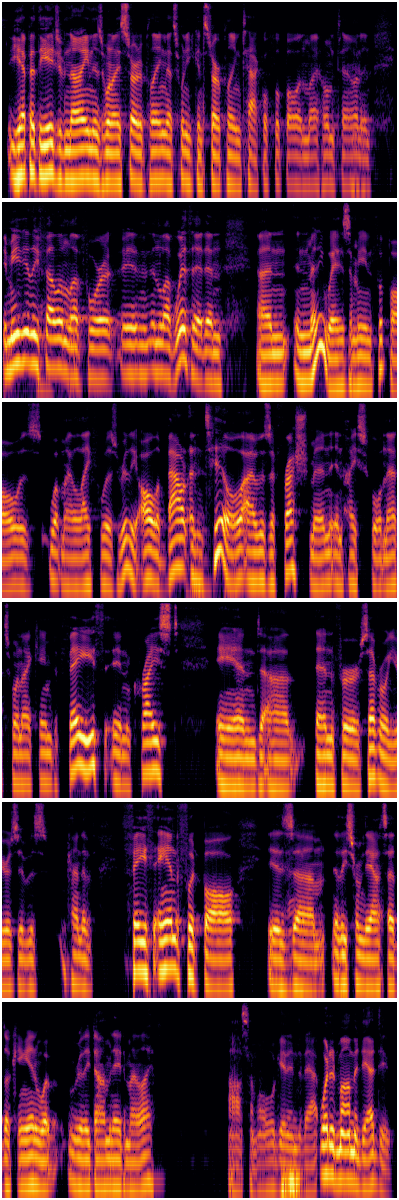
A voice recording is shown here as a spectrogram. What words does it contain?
Yep, at the age of nine is when I started playing. That's when you can start playing tackle football in my hometown, and immediately yeah. fell in love for it, in, in, love with it, and and in many ways, I mean, football was what my life was really all about until I was a freshman in high school, and that's when I came to faith in Christ, and uh, then for several years it was kind of faith and football is yeah. um, at least from the outside looking in what really dominated my life. Awesome. Well, we'll get into that. What did mom and dad do?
